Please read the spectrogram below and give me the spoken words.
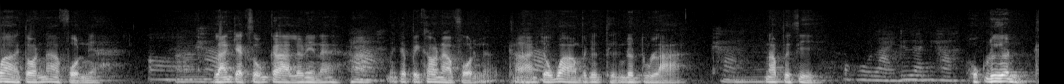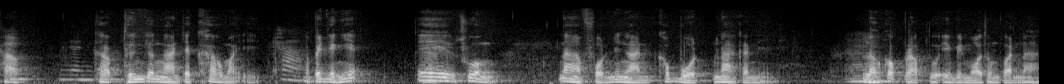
ว่างตอนหน้าฝนเนี่ย อ๋อค่ะหลังจากสงกรานต์แล้วเนี่ยนะ ค่ะ มันจะไปเข้าหน้าฝนแล้วครับงานจะว่างไปจนถึงเดือนตุลาค่ะ นับไปสิโอ้โห หลายเดือนค่ะ หกเดือนครับ เงินก็ครับ ถึงจะงานจะเข้ามาอีกค่ะ มันเป็นอย่างเงี้ยเอ๊ะช่วงหน้าฝนนี่งานเขาโบดหน้ากันนี่เราก็ปรับตัวเองเป็นหมอทำขวัญหน้าค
